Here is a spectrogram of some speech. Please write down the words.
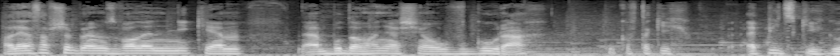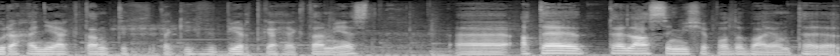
ale ja zawsze byłem zwolennikiem e, budowania się w górach, tylko w takich epickich górach, a nie jak tam tych takich wypiertkach jak tam jest. E, a te, te lasy mi się podobają. Te,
